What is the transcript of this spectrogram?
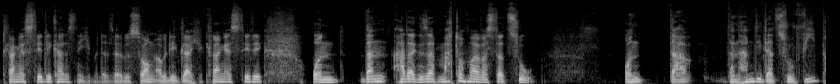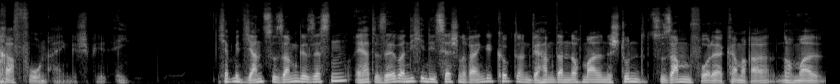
Klangästhetik hat, ist nicht immer derselbe Song, aber die gleiche Klangästhetik. Und dann hat er gesagt, mach doch mal was dazu. Und da, dann haben die dazu Vibraphon eingespielt, ey, ich habe mit Jan zusammengesessen. Er hatte selber nicht in die Session reingeguckt und wir haben dann nochmal eine Stunde zusammen vor der Kamera nochmal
